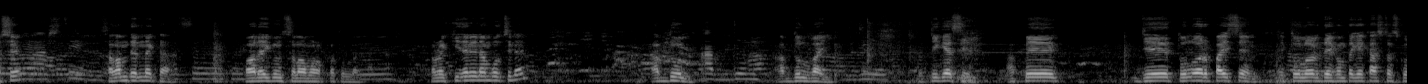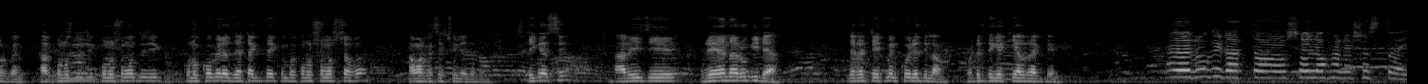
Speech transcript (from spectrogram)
আসেন? আসছি। সালাম দেন না আলাইকুম। ওয়ালাইকুম সালাম রহমতুল্লাহ। আপনার কি জানি নাম বলছিলেন? আব্দুল। আব্দুল। ভাই। ঠিক আছে। আপনি যে তলোয়ার পাইছেন এই তলোয়ার দিয়ে এখন থেকে কাজ টাজ করবেন। আর কোনো যদি কোনো সময় যদি কোনো কবিরাজ অ্যাটাক দেয় কিংবা কোনো সমস্যা হয় আমার কাছে চলে যাবেন। ঠিক আছে? আর এই যে রেহানা রুগীটা যেটা ট্রিটমেন্ট করে দিলাম ওটার দিকে খেয়াল রাখবেন। এই তো শৈল ওখানে সুস্থই।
